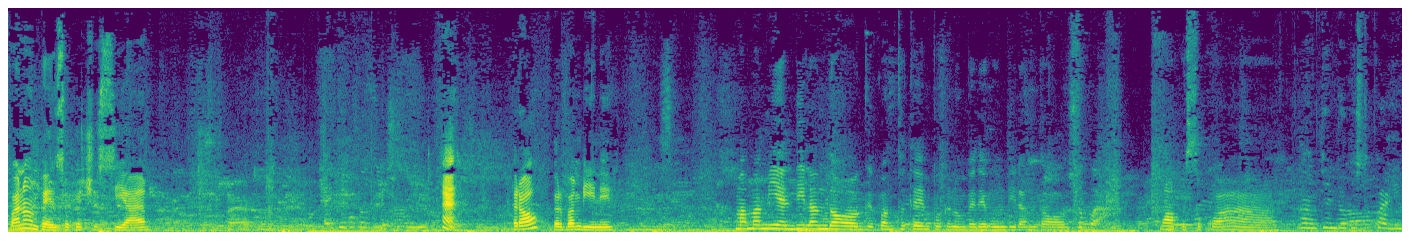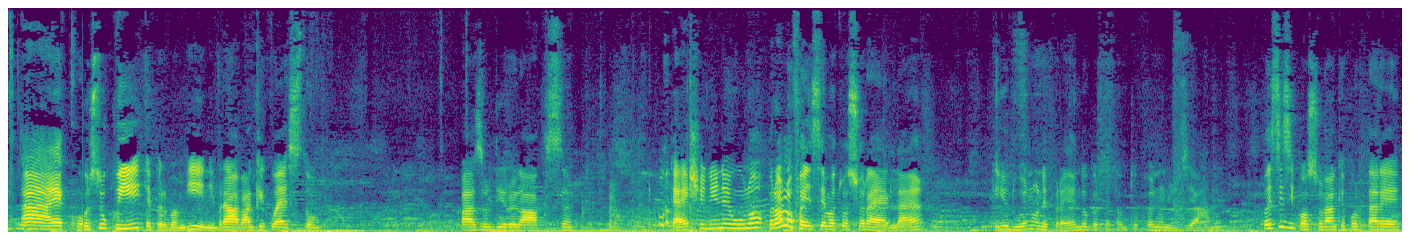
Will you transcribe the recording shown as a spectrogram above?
Qua non penso che ci sia, eh. Eh, però per bambini. Mamma mia, il Dylan Dog, quanto tempo che non vedevo un Dylan Dog. No, questo qua. No, intendo questo qua lì. Ah, ecco, questo qui è per bambini, brava, anche questo. Puzzle di relax. Ok, scegliene uno, però lo fai insieme a tua sorella, eh. Che io due non ne prendo perché tanto poi non li usiamo. Questi si possono anche portare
